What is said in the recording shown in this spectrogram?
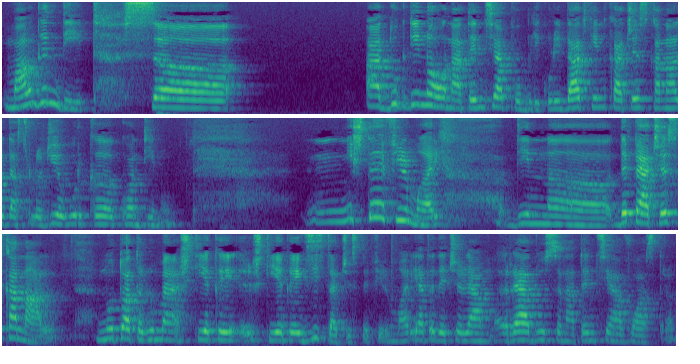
m-am gândit să aduc din nou în atenția publicului, dat fiind că acest canal de astrologie urcă continuu, niște filmări din, de pe acest canal. Nu toată lumea știe că, știe că există aceste filmări, iată de ce le-am readus în atenția voastră.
